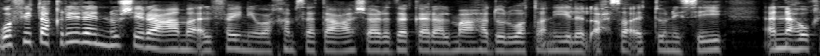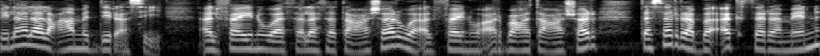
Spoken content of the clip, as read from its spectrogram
وفي تقرير نشر عام 2015 ذكر المعهد الوطني للإحصاء التونسي أنه خلال العام الدراسي 2013 و2014 تسرب أكثر من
